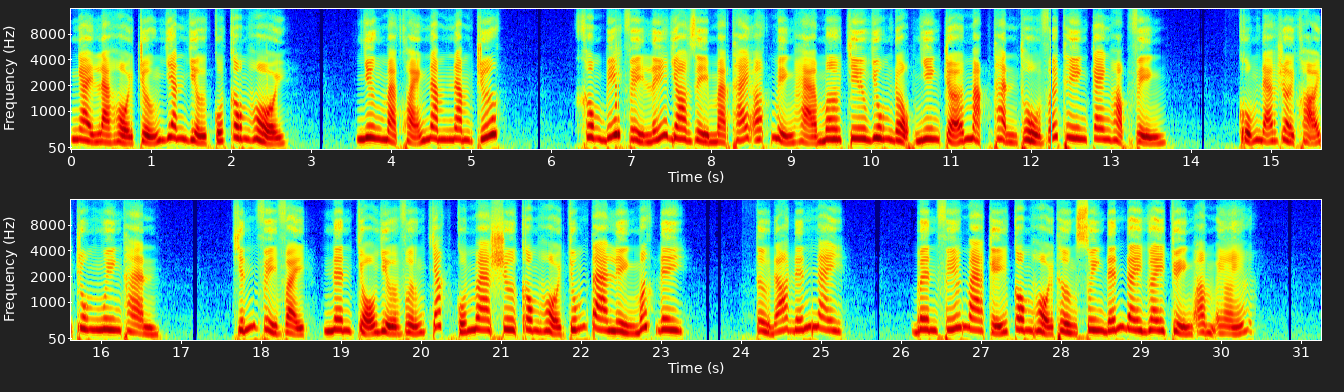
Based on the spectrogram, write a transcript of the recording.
Ngài là hội trưởng danh dự của công hội. Nhưng mà khoảng 5 năm trước, không biết vì lý do gì mà Thái ớt miệng hạ mơ chiêu dung đột nhiên trở mặt thành thù với thiên can học viện. Cũng đã rời khỏi Trung Nguyên Thành. Chính vì vậy, nên chỗ dựa vững chắc của ma sư công hội chúng ta liền mất đi. Từ đó đến nay, Bên phía ma kỹ công hội thường xuyên đến đây gây chuyện ầm ĩ.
